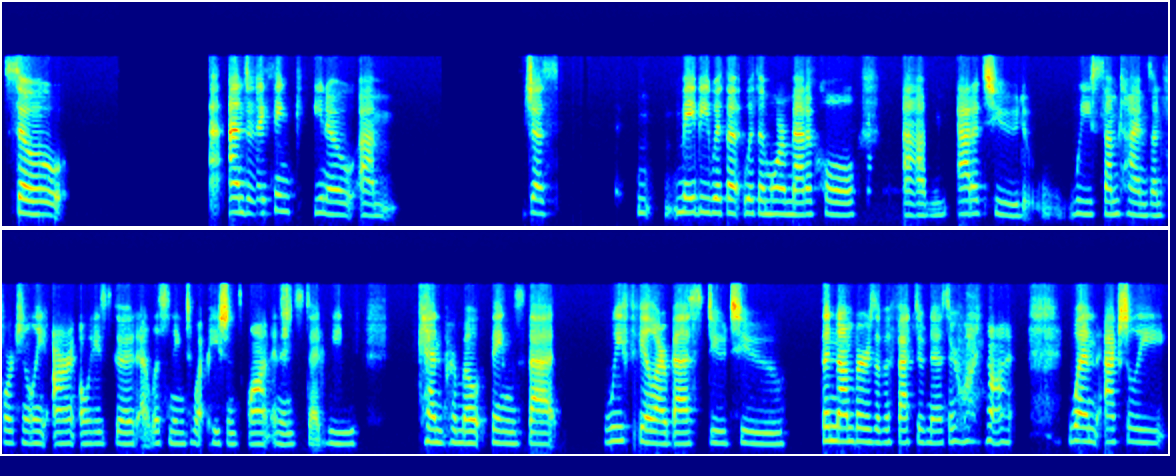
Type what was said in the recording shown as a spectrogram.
So, and I think you know, um, just maybe with a with a more medical um, attitude, we sometimes, unfortunately, aren't always good at listening to what patients want, and instead we can promote things that we feel are best due to the numbers of effectiveness or whatnot, when actually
